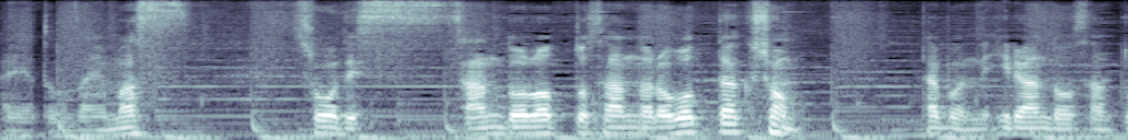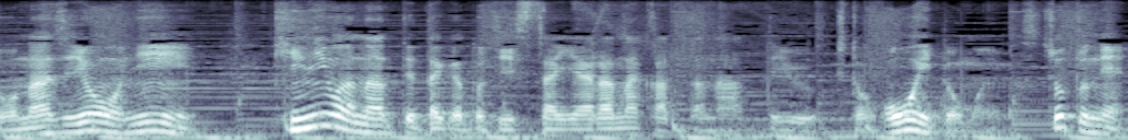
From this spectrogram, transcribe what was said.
ありがとうございます。そうです。サンドロットさんのロボットアクション。多分ね、ヒルアンドンさんと同じように、気にはなってたけど実際やらなかったなっていう人多いと思います。ちょっとね、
